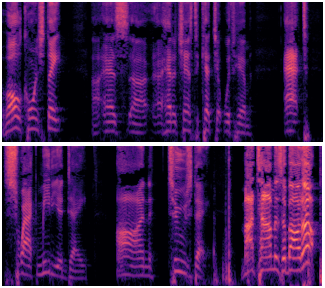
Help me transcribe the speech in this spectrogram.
of Alcorn State, uh, as uh, I had a chance to catch up with him at SWAC Media Day on Tuesday. My time is about up.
